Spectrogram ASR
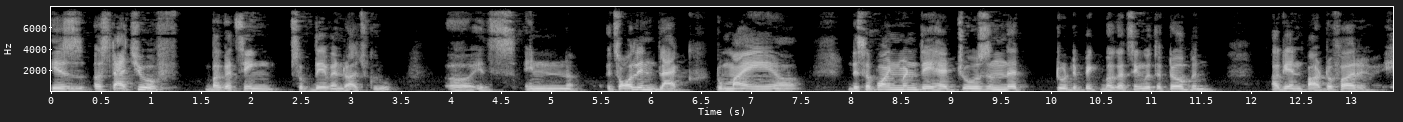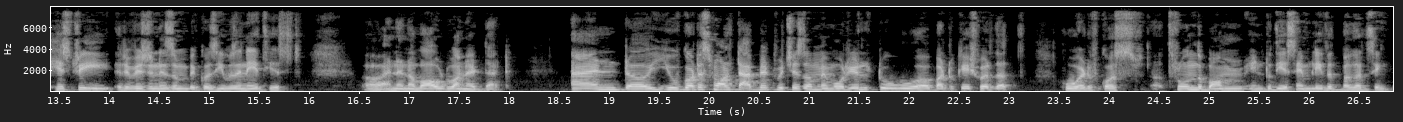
is a statue of Bhagat Singh, Sukhdev, and Rajguru. Uh, it's in it's all in black. To my uh, disappointment, they had chosen that to depict Bhagat Singh with a turban, again part of our history revisionism because he was an atheist uh, and an avowed one at that. And uh, you've got a small tablet which is a memorial to uh, Batukeshwar Dutt, who had, of course, thrown the bomb into the assembly with Bhagat Singh.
